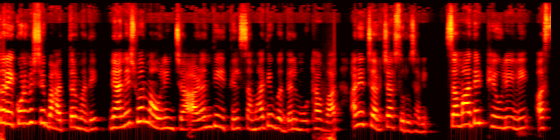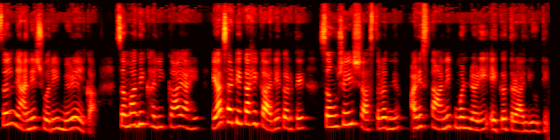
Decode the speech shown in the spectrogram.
तर एकोणवीसशे बहात्तरमध्ये ज्ञानेश्वर माऊलींच्या आळंदी येथील समाधीबद्दल मोठा वाद आणि चर्चा सुरू झाली. समाधीत ठेवलेली अस्सल ज्ञानेश्वरी मिळेल का? समाधी खाली काय आहे? यासाठी काही कार्यकर्ते संशयित शास्त्रज्ञ आणि स्थानिक मंडळी एकत्र आली होती.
